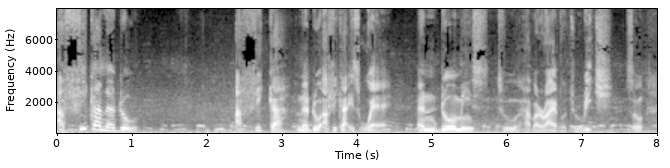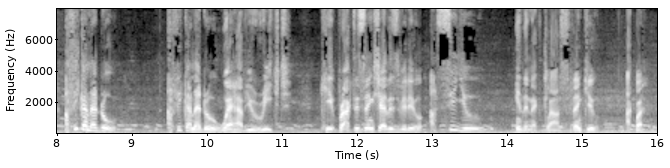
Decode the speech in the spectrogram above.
Afika neɖo. Afika neɖo. Afika is where, and do means to have arrived or to reach. So, Afika neɖo. Afika neɖo, where have you reached? Keep practicing, share this video. I'll see you in the next class. Thank you. Akpe.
